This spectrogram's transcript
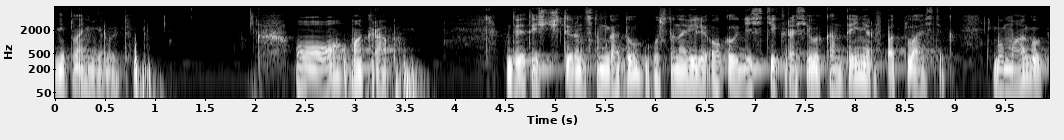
не планирует. ООО «Макраб» В 2014 году установили около 10 красивых контейнеров под пластик, бумагу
